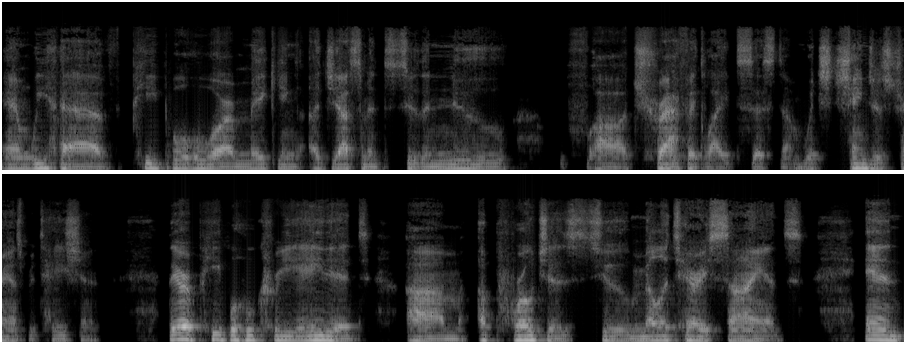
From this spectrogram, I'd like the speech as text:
and we have people who are making adjustments to the new uh, traffic light system, which changes transportation. There are people who created um, approaches to military science. And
